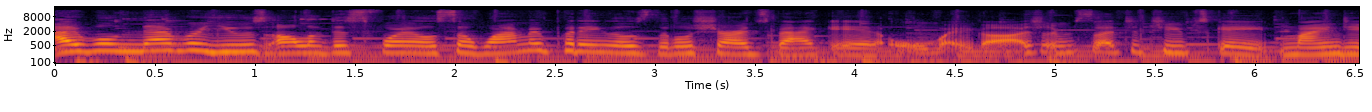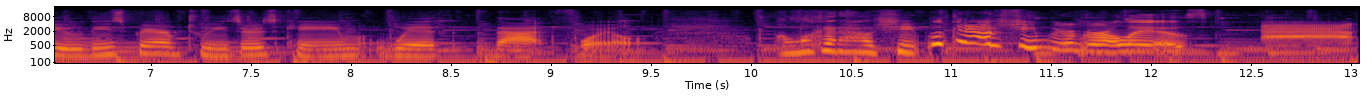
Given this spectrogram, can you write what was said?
I will never use all of this foil, so why am I putting those little shards back in? Oh my gosh, I'm such a cheapskate. Mind you, these pair of tweezers came with that foil. But look at how cheap, look at how cheap your girl is. Ah,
